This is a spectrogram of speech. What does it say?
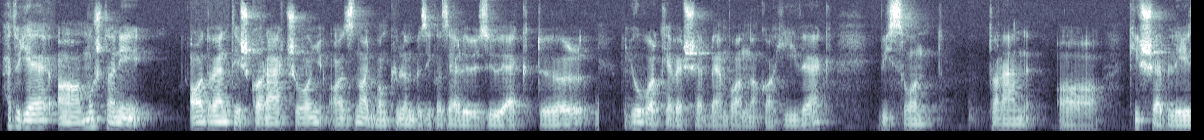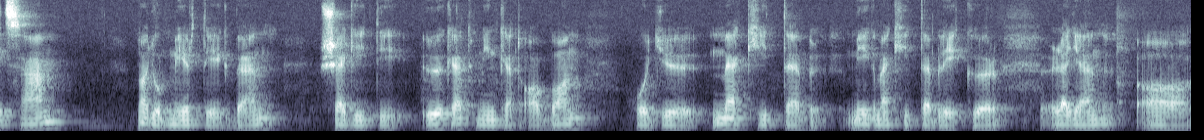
Hát ugye a mostani advent és karácsony az nagyban különbözik az előzőektől. Jóval kevesebben vannak a hívek, viszont talán a kisebb létszám nagyobb mértékben segíti őket, minket abban, hogy meghittebb, még meghittebb légkör legyen a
